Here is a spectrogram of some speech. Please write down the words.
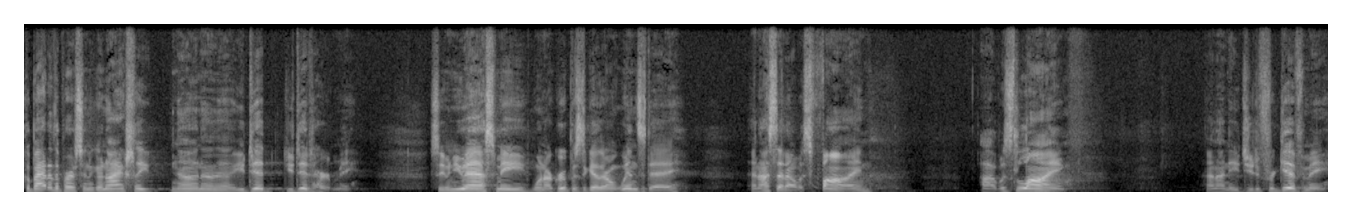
Go back to the person and go, no, actually, no, no, no, you did, you did hurt me. See, when you asked me when our group was together on Wednesday, and I said I was fine, I was lying. And I need you to forgive me.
